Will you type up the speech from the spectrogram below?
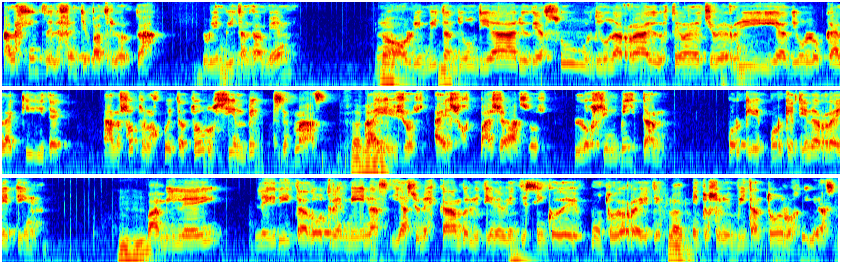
a la gente del Frente Patriota, ¿Lo invitan también? No, lo invitan de un diario de Azul, de una radio de Esteban Echeverría, de un local aquí. A nosotros nos cuesta todo 100 veces más. A ellos, a esos payasos, los invitan. ¿Por qué? Porque tiene rating. Va mi ley, le grita dos o tres minas y hace un escándalo y tiene 25 de puntos de rating. Entonces lo invitan todos los días.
